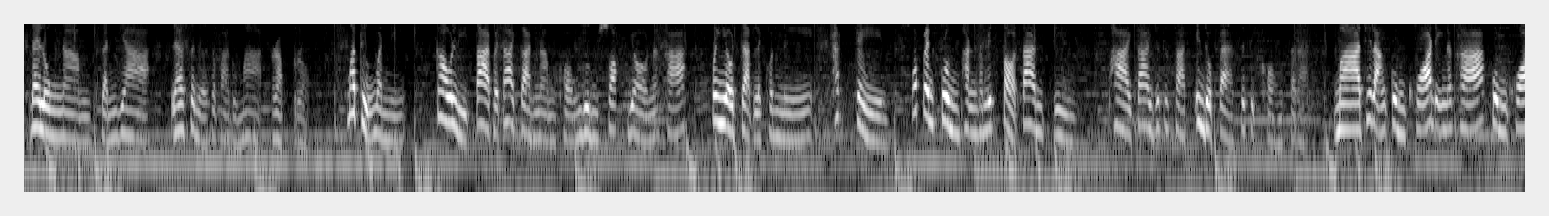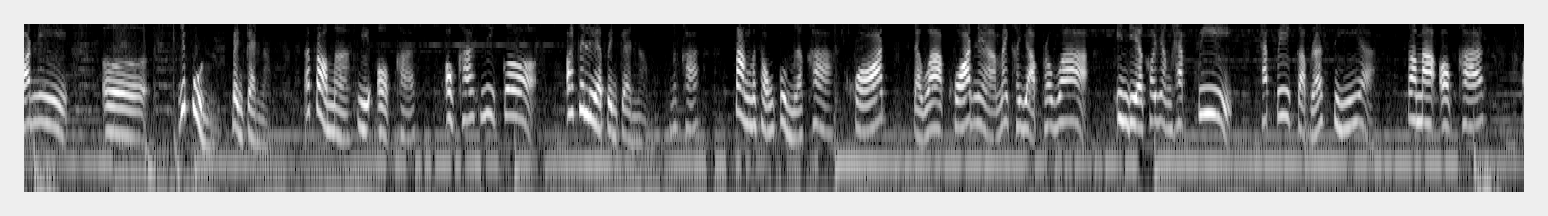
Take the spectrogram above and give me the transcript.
ได้ลงนามสัญญาแล้วเสนอสภาดูมารับรองมาถึงวันนี้ เกาหลีใต้ภายใต้การนำของยุนซอกยอนะคะ เปรี้ยวจัดเลยคนนี้ ชัดเจน ว่าเป็นกลุ่มพันธมิตรต่อต้านจีน ภายใต้ยุทธศาสตร์อินโดแปซิฟิกของสหรัฐมาที่หลังกลุ่มควอดอีกนะคะ กลุ่มควอดนี่เออญี่ปุ่นเป็นแกนนำแล้วต่อมามีออกคัสออกคัสนี่ก็ออสเตรเลียเป็นแกนนำนะคะ ตั้งมาสองกลุ่มแล้วค่ะควอดแต่ว่าควอดเนี่ยไม่ขยับเพราะว่าอินเดียเขายังแฮปปี้ ปปี้กับรัสเซีย ต่อมาออกคัส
